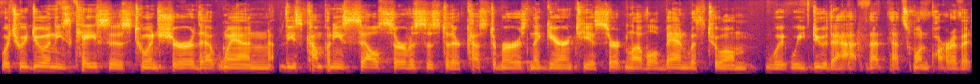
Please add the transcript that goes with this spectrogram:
which we do in these cases to ensure that when these companies sell services to their customers and they guarantee a certain level of bandwidth to them, we, we do that. that. That's one part of it.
